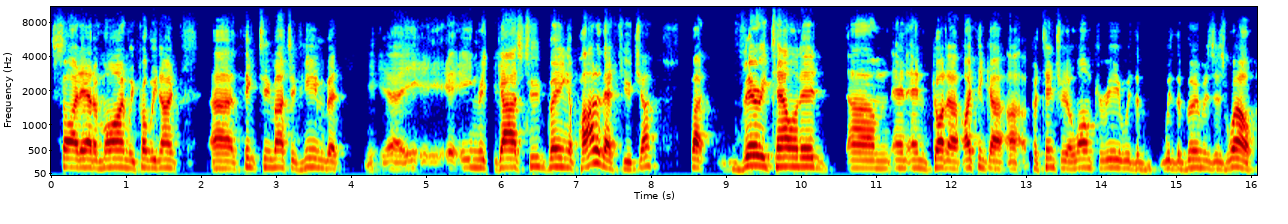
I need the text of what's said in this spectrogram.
sight, out of mind, we probably don't uh, think too much of him. But uh, in regards to being a part of that future, but very talented um, and and got a I think a, a potentially a long career with the with the Boomers as well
